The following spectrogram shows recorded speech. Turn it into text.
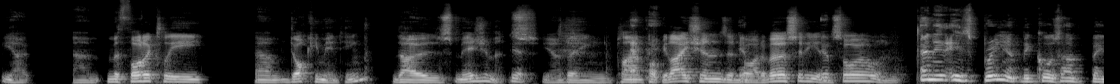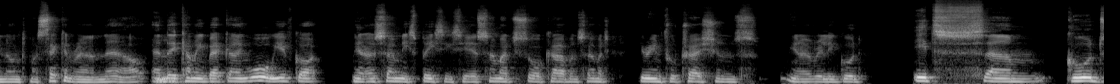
you know um, methodically um, documenting those measurements. You know, being plant populations and Yep. biodiversity and Yep. soil and And it, it's brilliant because I've been on to my second round now, and Mm. they're coming back going, "Whoa, you've got you know so many species here, so much soil carbon, so much your infiltrations, you know, really good." It's um, good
